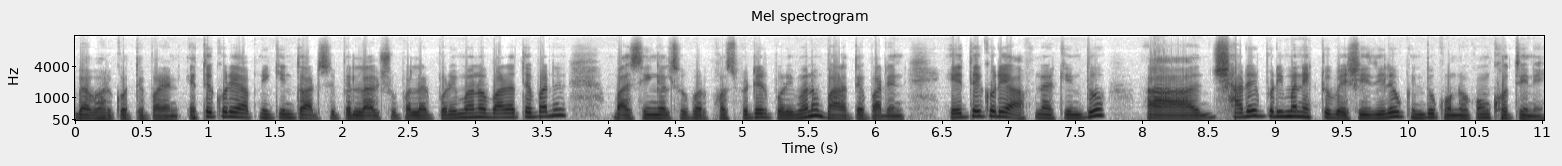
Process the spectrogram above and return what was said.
ব্যবহার করতে পারেন। এতে করে আপনি কিন্তু আরসিপের লাল সুফালার পরিমাণও বাড়াতে পারেন বা সিঙ্গেল সুপার ফসফেটের পরিমাণও বাড়াতে পারেন। এতে করে আপনার কিন্তু সারের পরিমাণ একটু বেশি দিলেও কিন্তু কোনো রকম ক্ষতি নেই।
